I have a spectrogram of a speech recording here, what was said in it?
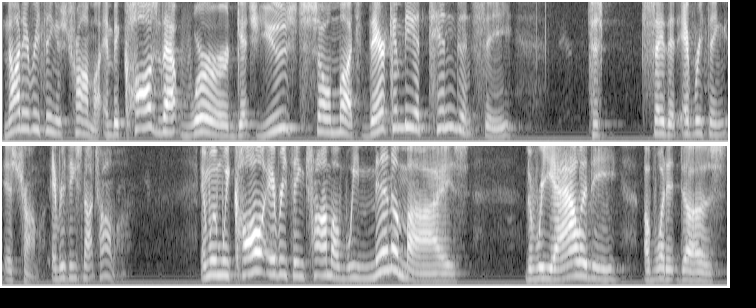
Not everything is trauma. And because that word gets used so much, there can be a tendency to say that everything is trauma. Everything's not trauma. And when we call everything trauma, we minimize the reality of what it does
